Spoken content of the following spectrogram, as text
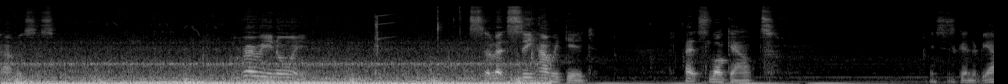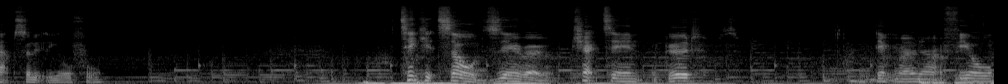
That was just very annoying. So let's see how we did. Let's log out. This is going to be absolutely awful. Tickets sold, zero. Checked in, good. Didn't run out of fuel.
